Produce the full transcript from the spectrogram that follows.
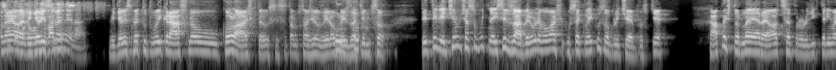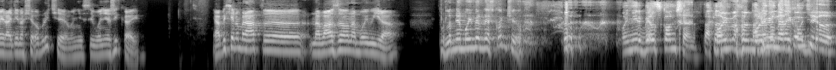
No ne, ale viděli jsme, vaginy, ne? Viděli jsme tu tvoji krásnou koláž, kterou jsi se tam snažil vyrobit, zatímco ty, ty většinu času buď nejsi v záběru, nebo máš useklej kus obličeje. Prostě chápeš, tohle je relace pro lidi, kteří mají rádi naše obličeje. Oni si o ně říkají. Já bych jenom rád uh, navázal na můj míra. Podle mě můj mír neskončil. Můj mír byl skončen. Takhle, můj, můj mír neskončil.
